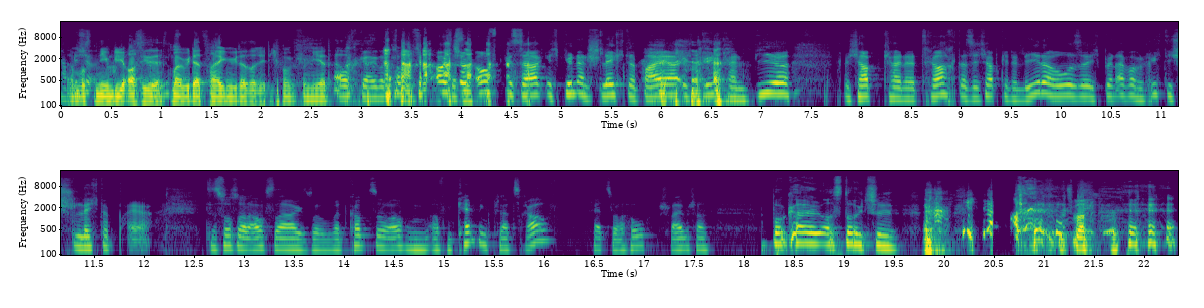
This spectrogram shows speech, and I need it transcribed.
Da mussten ihm die Ossis jetzt mal wieder zeigen, wie das richtig funktioniert. Auch geil. Ich habe euch schon oft gesagt, ich bin ein schlechter Bayer, ich trinke kein Bier, ich habe keine Tracht, also ich habe keine Lederhose, ich bin einfach ein richtig schlechter Bayer. Das muss man auch sagen. So, man kommt so auf dem, auf dem Campingplatz rauf, fährt so hoch, Schwalbenschwanz. Boah, geil, Ostdeutsche. War,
